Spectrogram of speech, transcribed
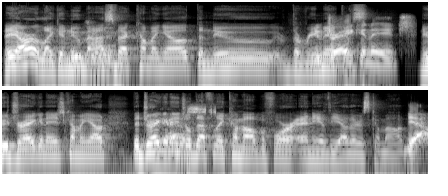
They are like a new No Mass kidding. Effect coming out, the new the New remake, Dragon of, Age. new Dragon Age coming out. The Dragon Age will definitely come out before any of the others come out. Yeah.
